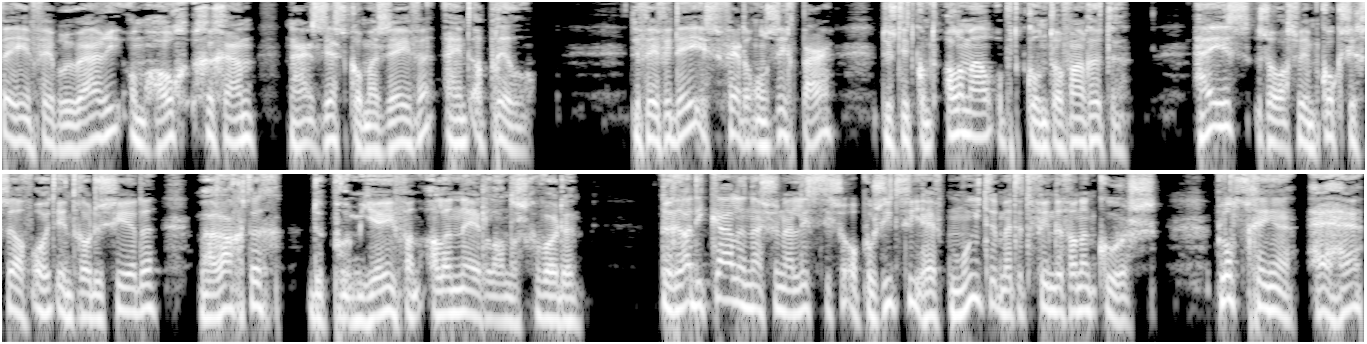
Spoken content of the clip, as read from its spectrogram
in februari omhoog gegaan naar 6,7 eind april. De VVD is verder onzichtbaar, dus dit komt allemaal op het konto van Rutte. Hij is, zoals Wim Kok zichzelf ooit introduceerde, waarachtig de premier van alle Nederlanders geworden. De radicale nationalistische oppositie heeft moeite met het vinden van een koers. Plots gingen, hè,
